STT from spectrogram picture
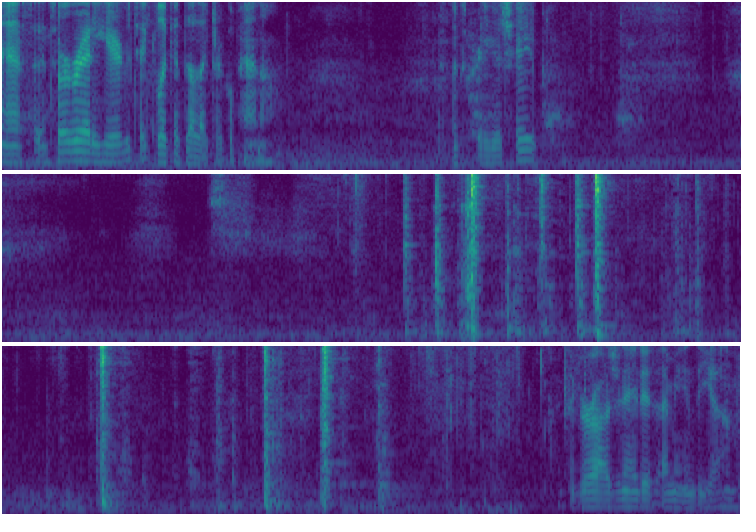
Yeah, since we're ready here, we take a look at the electrical panel. Looks pretty good shape. The garage needed, I mean, the um,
